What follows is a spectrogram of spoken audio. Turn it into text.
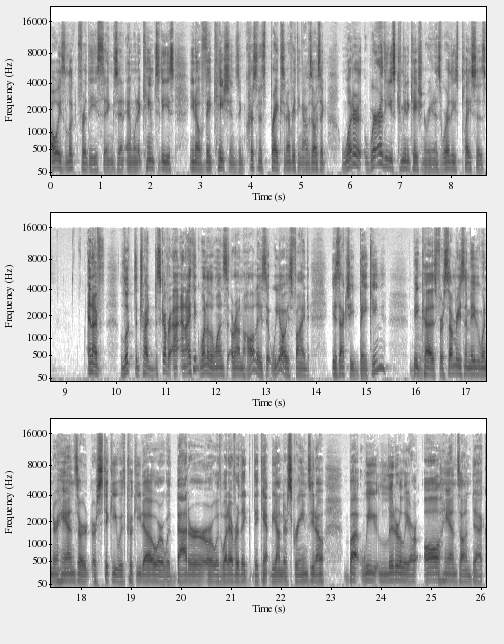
always looked for these things. And, and when it came to these, you know, vacations and Christmas breaks and everything, I was always like, what are, where are these communication arenas? Where are these places? And I've looked and tried to discover, and I think one of the ones around the holidays that we always find is actually baking Hmm. because for some reason maybe when their hands are, are sticky with cookie dough or with batter or with whatever they, they can't be on their screens you know? But we literally are all hands on deck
